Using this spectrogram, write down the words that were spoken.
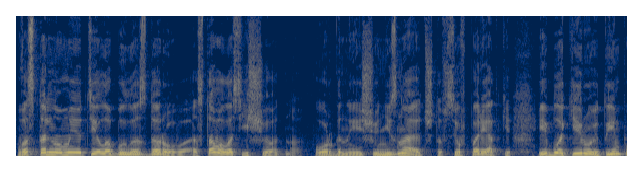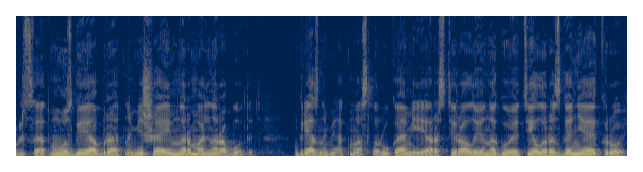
В остальном ее тело было здорово. Оставалось еще одно. Органы еще не знают, что все в порядке, и блокируют импульсы от мозга и обратно, мешая им нормально работать. Грязными от масла руками я растирал ее ногое тело, разгоняя кровь.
